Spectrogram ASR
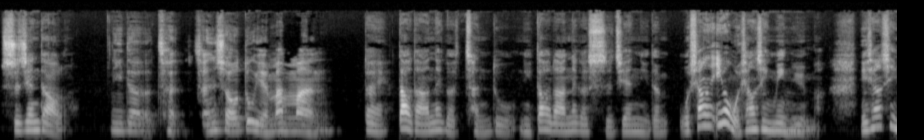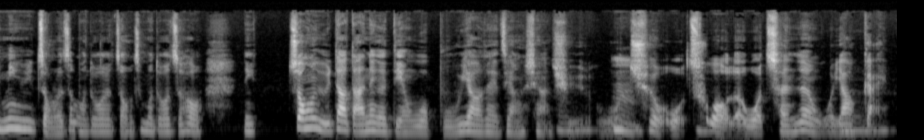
时间到了，你的成成熟度也慢慢对到达那个程度，你到达那个时间，你的我相信，因为我相信命运嘛，嗯、你相信命运走了这么多，走这么多之后，你。终于到达那个点，我不要再这样下去了。嗯、我错，我错了，嗯、我承认我要改。嗯、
